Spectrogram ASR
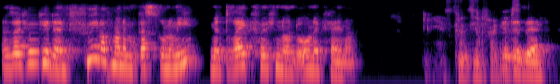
Dann sage ich, okay, dann führ doch mal eine Gastronomie mit drei Köchen und ohne Kellner. Das kannst du ja vergessen. Bitte sehr.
